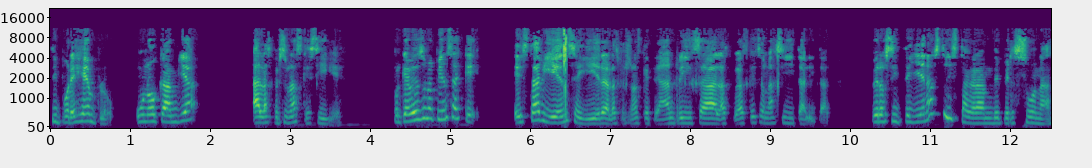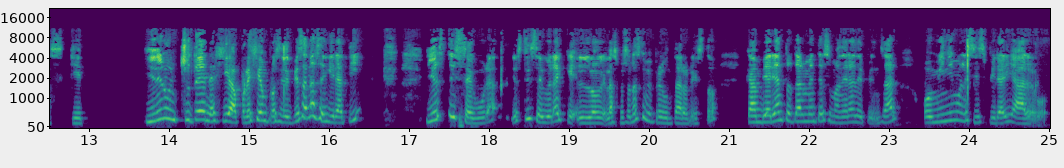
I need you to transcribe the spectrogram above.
si, por ejemplo, uno cambia a las personas que sigue? Porque a veces uno piensa que está bien seguir a las personas que te dan risa, a las cosas que son así y tal y tal. Pero si te llenas tu Instagram de personas que tienen un chute de energía, por ejemplo, si te empiezan a seguir a ti, yo estoy segura, yo estoy segura que las personas que me preguntaron esto cambiarían totalmente su manera de pensar o mínimo les inspiraría algo.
